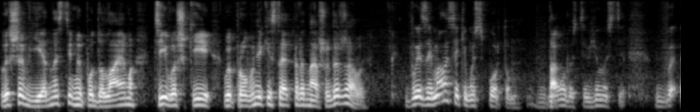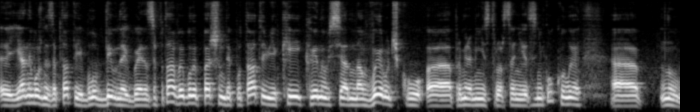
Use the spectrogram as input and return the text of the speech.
Лише в єдності ми подолаємо ті важкі випробування, які стоять перед нашою державою. Ви займалися якимось спортом в Так. молодості, в юності? В, е, я не можу не запитати, і було б дивно, якби я не запитав. Ви були першим депутатом, який кинувся на виручку е, прем'єр-міністру Арсенію Яценюку, коли е, ну,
